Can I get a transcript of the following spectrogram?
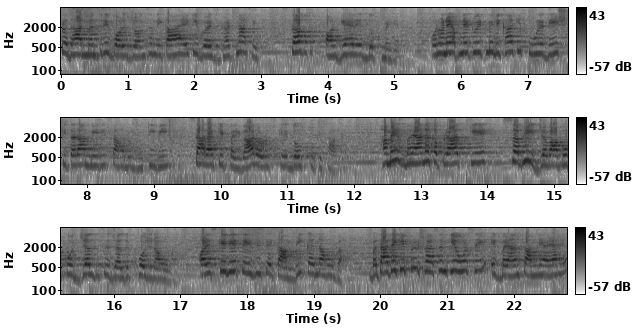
प्रधानमंत्री बोरिस जॉनसन ने कहा है कि वह इस घटना से स्तब्ध और गहरे दुख में है। उन्होंने अपने ट्वीट में लिखा कि पूरे देश की तरह मेरी सहानुभूति भी सारा के परिवार और उसके दोस्तों के साथ है। हमें इस भयानक अपराध के सभी जवाबों को जल्द से जल्द खोजना होगा और इसके लिए तेज़ी से काम भी करना होगा। बता दें कि प्रशासन की ओर से एक बयान सामने आया है,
